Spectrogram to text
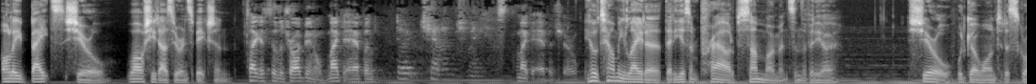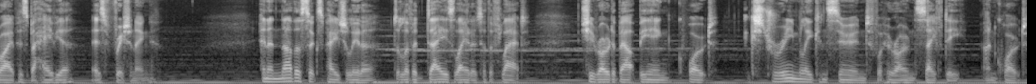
Ollie baits Cheryl while she does her inspection. Take us to the tribunal. Make it happen. Don't challenge me. Make it happen, Cheryl. He'll tell me later that he isn't proud of some moments in the video. Cheryl would go on to describe his behaviour as threatening. In another six page letter delivered days later to the flat, she wrote about being, quote, extremely concerned for her own safety, unquote.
